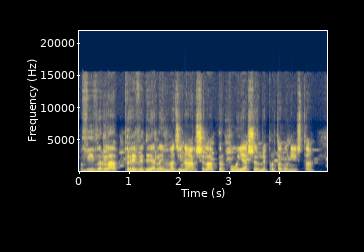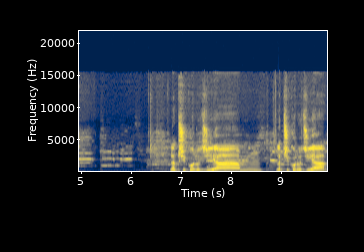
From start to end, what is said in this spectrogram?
viverla, prevederla, immaginarsela per poi esserne protagonista. La psicologia, la psicologia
